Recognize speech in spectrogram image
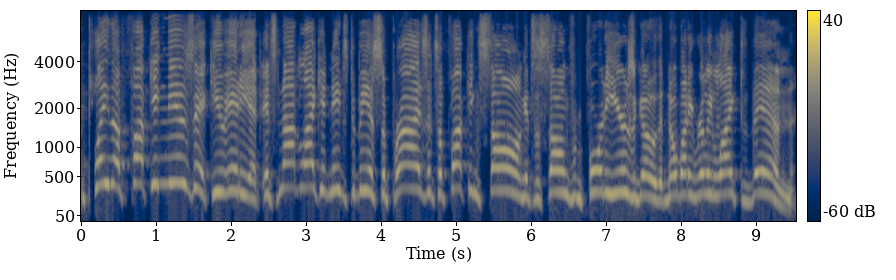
I- play the fucking music, you idiot! It's not like it needs to be a surprise. It's a fucking song. It's a song from 40 years ago that nobody really liked then,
